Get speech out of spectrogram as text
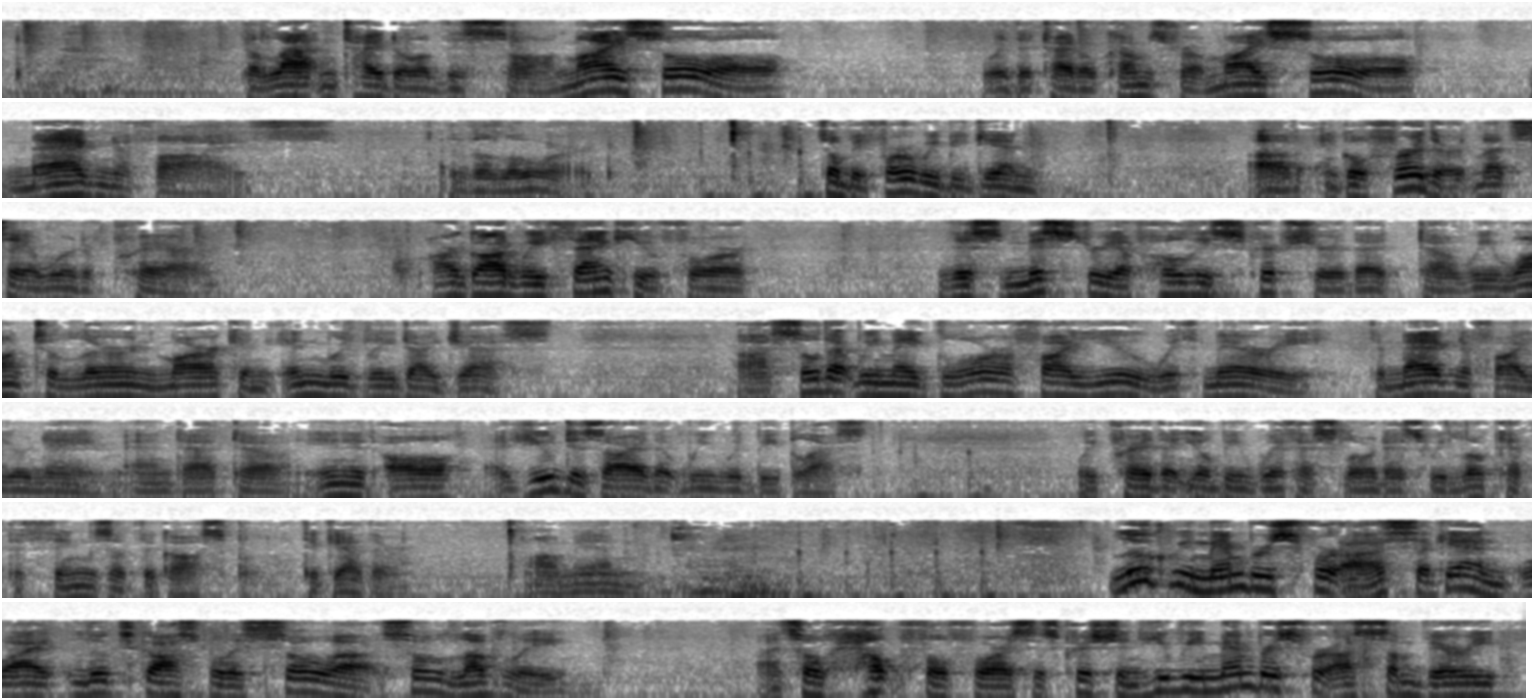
The Latin title of this song, My Soul, where the title comes from, My Soul magnifies the Lord. So before we begin uh, and go further, let's say a word of prayer. Our God, we thank you for this mystery of Holy Scripture that uh, we want to learn, mark, and inwardly digest uh, so that we may glorify you with Mary, to magnify your name, and that uh, in it all, as you desire that we would be blessed. We pray that you'll be with us, Lord, as we look at the things of the gospel together. Amen. Amen. Luke remembers for us again why Luke's gospel is so uh, so lovely and so helpful for us as Christians. He remembers for us some very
